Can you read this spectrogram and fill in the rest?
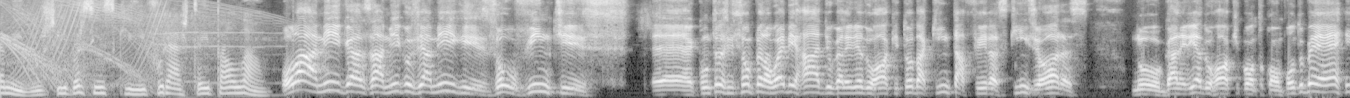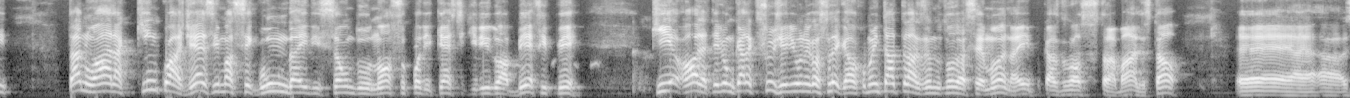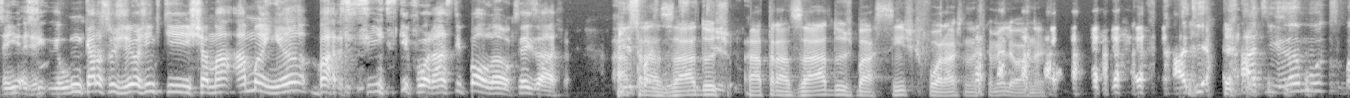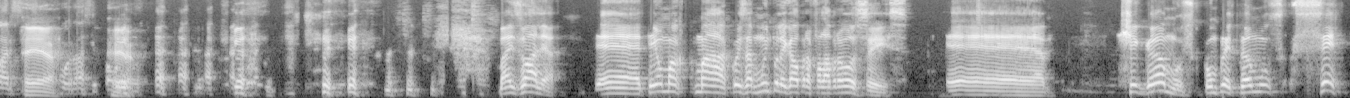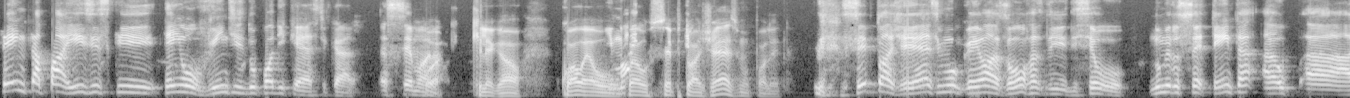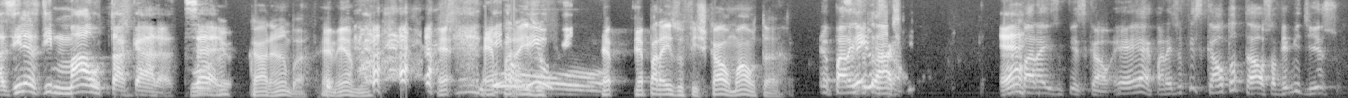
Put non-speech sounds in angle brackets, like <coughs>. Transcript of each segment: amigos e Barcinski, Forasta e Paulão. Olá, amigas, amigos e amigues, ouvintes, é, com transmissão pela web rádio Galeria do Rock toda quinta-feira às 15 horas no galeriadorock.com.br. Está no ar a 52 edição do nosso podcast querido ABFP. Que, olha, teve um cara que sugeriu um negócio legal. Como a gente está atrasando toda semana aí, por causa dos nossos trabalhos e tal, é, a gente, um cara sugeriu a gente chamar amanhã Barcinski, Foraste e Paulão. O que vocês acham? Atrasados, atrasados, Barcinski, Foraste, né? Fica melhor, né? <laughs> Adi, adiamos Barcinski, É, Foraste e Paulão. <laughs> Mas olha, é, tem uma, uma coisa muito legal para falar para vocês. É, chegamos, completamos 70 países que têm ouvintes do podcast, cara, essa semana. Pô, que legal. Qual é o, mais- qual é o 70, Pauleta? <laughs> 70 ganhou as honras de, de ser o número 70, a- a- as Ilhas de Malta, cara. Sério. Porra, Caramba, é mesmo? É, <laughs> é Tem paraíso, é, é paraíso fiscal, Malta? É paraíso Sei lá. fiscal. acho que- É? Paraíso fiscal. É, paraíso fiscal total, só vive disso.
